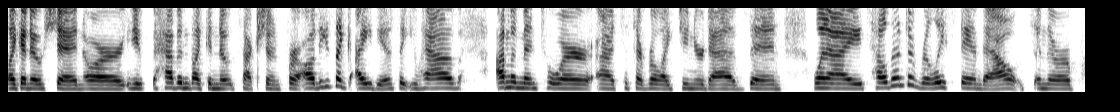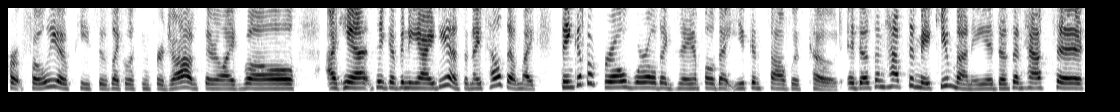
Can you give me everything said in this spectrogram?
like a notion or you having like a note section for all these like ideas that you have. I'm a mentor uh, to several like junior devs and when i tell them to really stand out and there are portfolio pieces like looking for jobs they're like well i can't think of any ideas. And i tell them like think of a real world example that you can solve with code. It doesn't have to make you money. It doesn't have to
